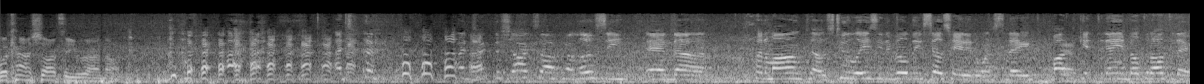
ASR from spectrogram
What kind of shocks are you running on? I took the shocks off my Losi and uh, put them on because I was too lazy to build the associated ones today. Bought the kit today and built it all today.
